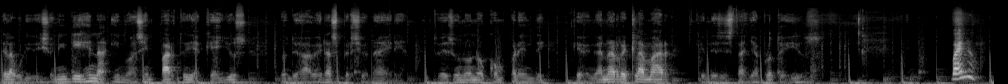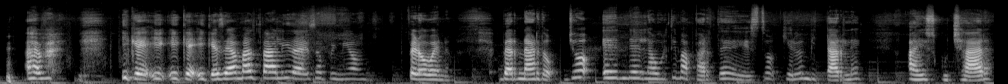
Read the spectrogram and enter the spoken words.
de la jurisdicción indígena y no hacen parte de aquellos donde va a haber aspersión aérea. Entonces uno no comprende que vengan a reclamar quienes están ya protegidos. Bueno, y, que, y, que, y que sea más válida esa opinión. Pero bueno, Bernardo, yo en la última parte de esto quiero invitarle a escuchar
